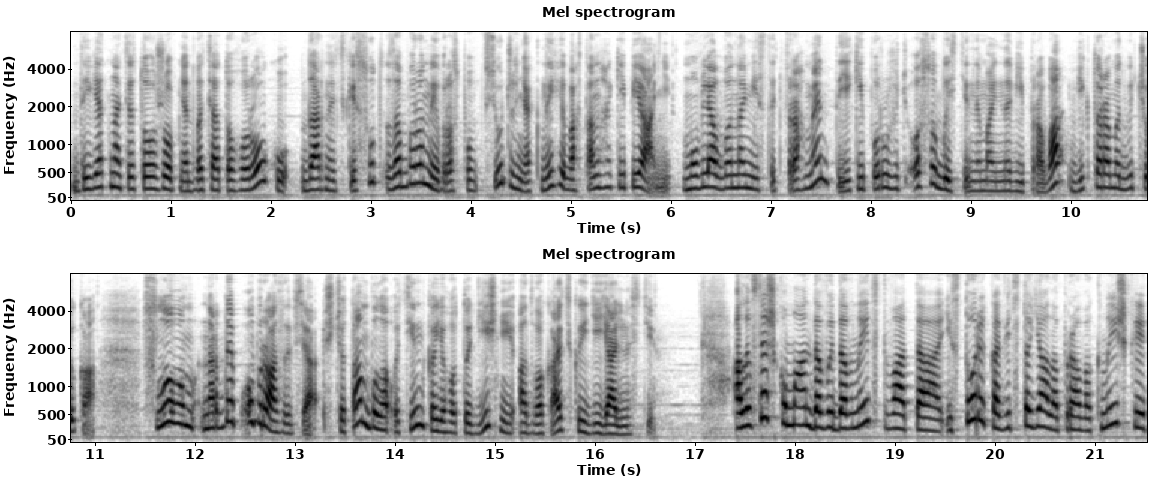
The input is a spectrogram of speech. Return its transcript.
19 жовтня 2020 року Дарницький суд заборонив розповсюдження книги Вахтанга Кіпіані. Мовляв, вона містить фрагменти, які порушують особисті немайнові права Віктора Медведчука. Словом, нардеп образився, що там була оцінка його тодішньої адвокатської діяльності. Але все ж команда видавництва та історика відстояла право книжки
